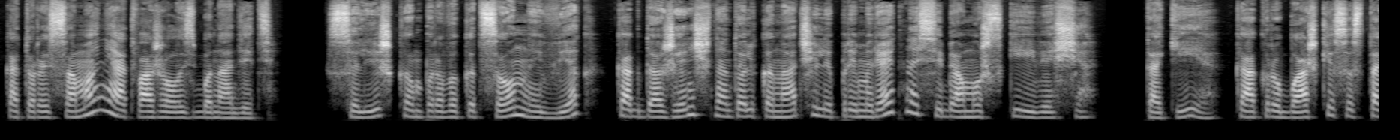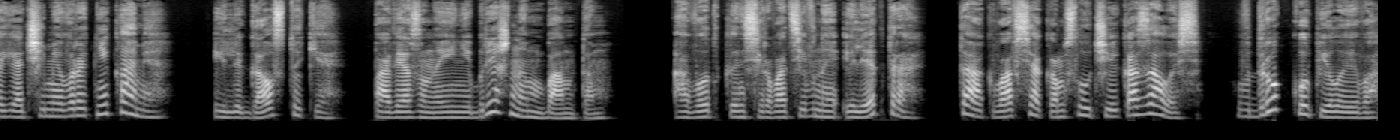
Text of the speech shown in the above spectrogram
который сама не отважилась бы надеть. Слишком провокационный век, когда женщины только начали примерять на себя мужские вещи. Такие, как рубашки со стоячими воротниками или галстуки, повязанные небрежным бантом. А вот консервативная электро, так во всяком случае казалось, вдруг купила его.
